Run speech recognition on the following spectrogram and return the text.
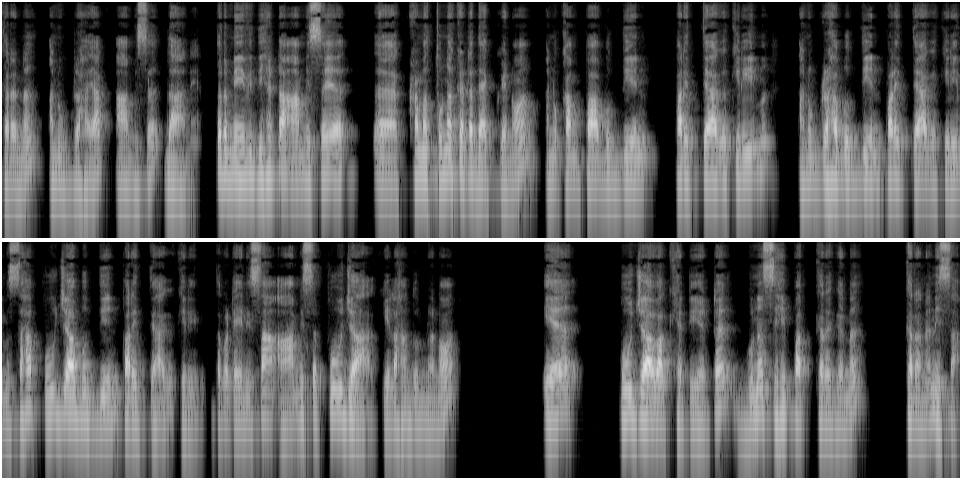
කරන අනුග්‍රහයක් ආමිස දානය. එතකොට මේ විදිහට ආමිසය ක්‍රම තුනකට දැක්වෙනවා අනුකම්පා බුද්ධියෙන් පරිත්‍යාග කිරීම අනුග්‍රහ බුද්ධියෙන් පරිත්‍යාග කිරීම සහ පූජා බුද්ධියෙන් පරිත්‍යාග කිරීම. එතකොට ඒ නිසා ආමිස පූජා කියලා හඳුන්වනවා. එය පූජාවක් හැටියට ಗುಣ සිහිපත් කරගෙන කරන නිසා.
